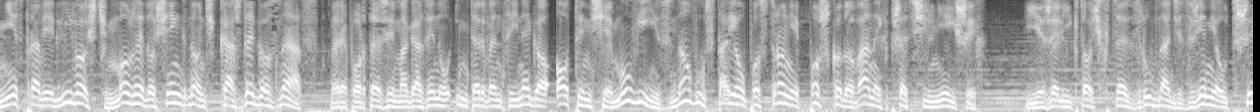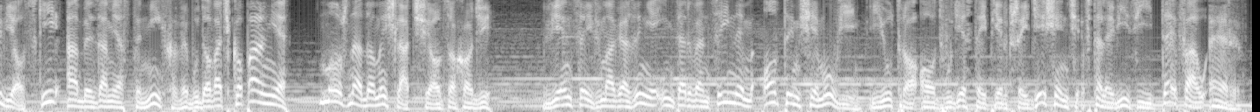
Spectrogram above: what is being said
Niesprawiedliwość może dosięgnąć każdego z nas. Reporterzy magazynu interwencyjnego O tym się mówi znowu stają po stronie poszkodowanych przez silniejszych. Jeżeli ktoś chce zrównać z ziemią trzy wioski, aby zamiast nich wybudować kopalnię, można domyślać się o co chodzi. Więcej w magazynie interwencyjnym o tym się mówi jutro o 21.10 w telewizji TVR.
